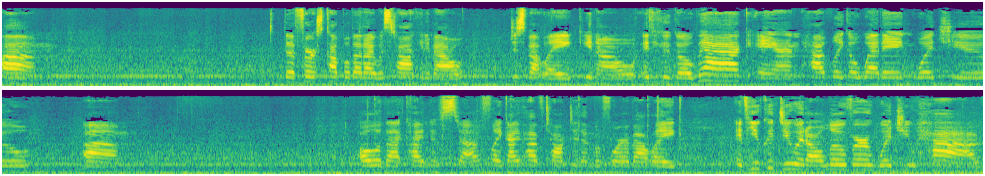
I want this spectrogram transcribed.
um, the first couple that I was talking about, just about like, you know, if you could go back and have like a wedding, would you? Um, all of that kind of stuff. Like I have talked to them before about like if you could do it all over, would you have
